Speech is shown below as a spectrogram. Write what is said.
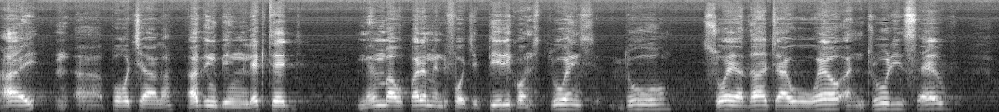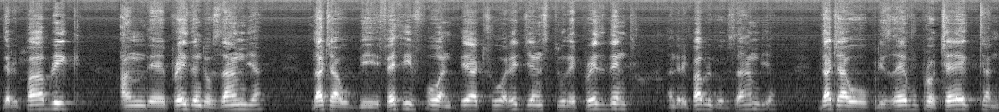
I, uh, Paul Chala, having been elected Member of Parliament for Chipili constituency, do swear that I will well and truly serve the Republic and the President of Zambia, that I will be faithful and bear true allegiance to the President and the Republic of Zambia, that I will preserve, protect, and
